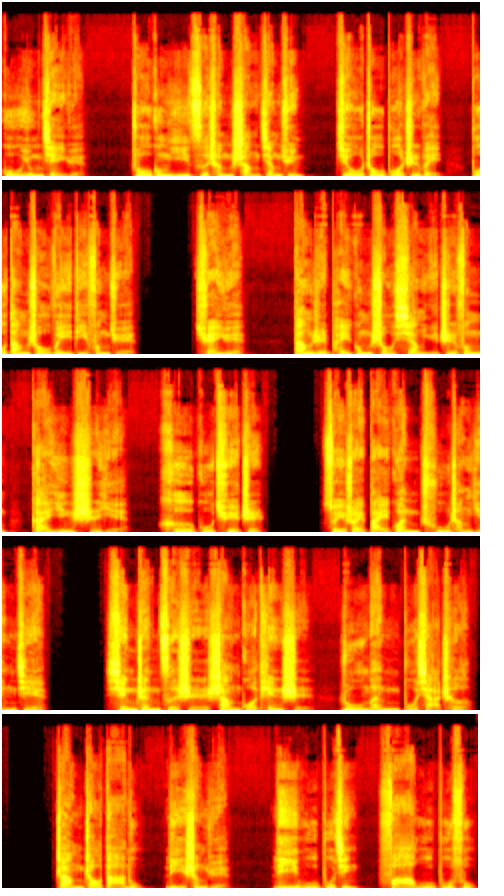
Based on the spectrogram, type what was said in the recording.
顾雍见曰：“主公宜自称上将军，九州伯之位，不当受魏帝封爵。”权曰：“当日沛公受项羽之封。”盖因时也，何故却之？遂率百官出城迎接。行真自是上过天使，入门不下车。张昭大怒，厉声曰：“礼无不敬，法无不肃，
